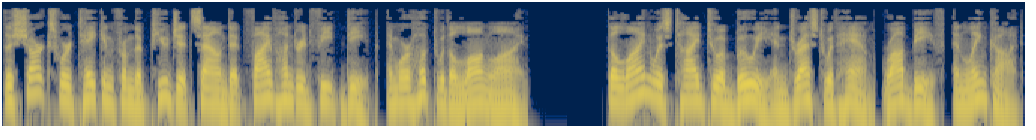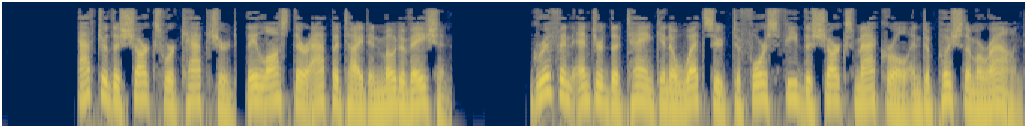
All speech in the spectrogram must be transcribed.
The sharks were taken from the Puget Sound at 500 feet deep, and were hooked with a long line. The line was tied to a buoy and dressed with ham, raw beef, and lingcod. After the sharks were captured, they lost their appetite and motivation. Griffin entered the tank in a wetsuit to force-feed the sharks mackerel and to push them around.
